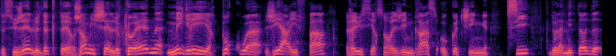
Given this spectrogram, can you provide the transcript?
de sujet, le docteur Jean-Michel Cohen. Maigrir, pourquoi j'y arrive pas Réussir son régime grâce au coaching psy de la méthode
